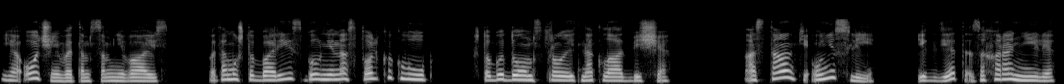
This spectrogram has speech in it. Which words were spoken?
Я очень в этом сомневаюсь, потому что Борис был не настолько глуп, чтобы дом строить на кладбище. Останки унесли и где-то захоронили,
